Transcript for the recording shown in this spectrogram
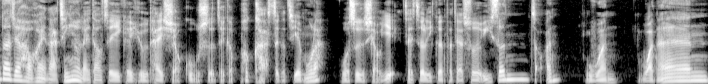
大家好，欢迎大家今天又来到这一个犹太小故事这个 Podcast 这个节目啦。我是小叶，在这里跟大家说一声早安、午安、晚安。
